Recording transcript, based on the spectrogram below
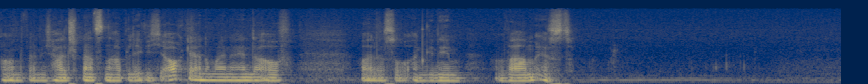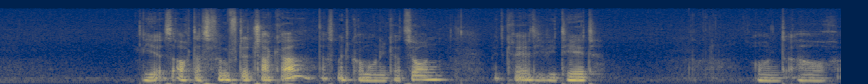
Und wenn ich Halsschmerzen habe, lege ich auch gerne meine Hände auf, weil das so angenehm warm ist. Hier ist auch das fünfte Chakra, das mit Kommunikation, mit Kreativität und auch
